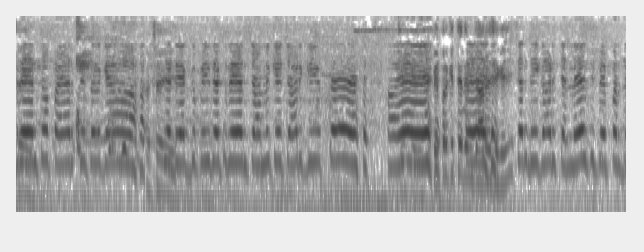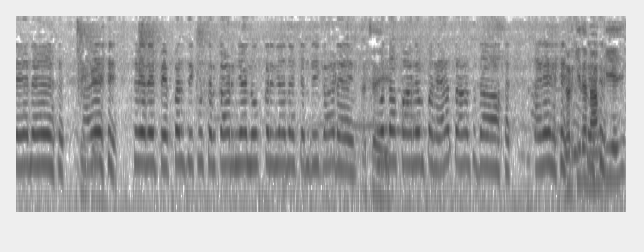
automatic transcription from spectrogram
ਟ੍ਰੇਨ ਤੋਂ ਪੈਰ ਫਿਸਲ ਗਿਆ। ਤੇ ਡਿੱਗ ਪਈ ਤੇ ਟ੍ਰੇਨ ਚੱਲ ਕੇ ਚੜ ਗਈ ਉੱਤੇ। ਹਾਏ। ਪੇਪਰ ਕਿੱਥੇ ਦੇਣ ਜਾ ਰਹੇ ਸੀਗੇ ਜੀ? ਚੰਡੀਗੜ੍ਹ ਚੱਲੇ ਸੀ ਪੇਪਰ ਦੇਣ। ਹਾਏ ਸਵੇਰੇ ਪੇਪਰ ਸੀ ਕੋ ਸਰਕਾਰੀਆਂ ਨੌਕਰੀਆਂ ਦਾ ਚੰਡੀਗੜ੍ਹ। ਉਹਦਾ ਫਾਰਮ ਭਰਿਆ ਸਾਸ ਦਾ। ਹਾਏ। ਲੜਕੀ ਦਾ ਨਾਮ ਕੀ ਹੈ ਜੀ?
